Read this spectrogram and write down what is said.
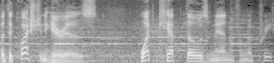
But the question here is, what kept those men from appreciating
